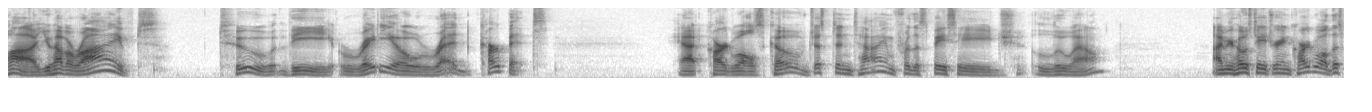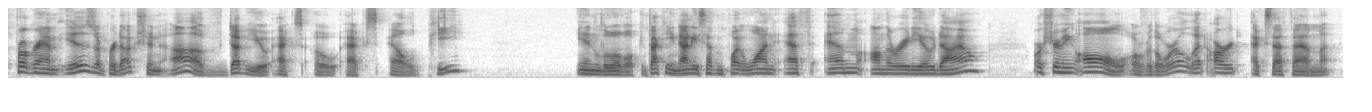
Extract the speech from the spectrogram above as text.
Aloha, you have arrived to the Radio Red Carpet at Cardwell's Cove just in time for the Space Age Luau. I'm your host, Adrian Cardwell. This program is a production of WXOXLP in Louisville, Kentucky, 97.1 FM on the radio dial, or streaming all over the world at artxfm.com.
